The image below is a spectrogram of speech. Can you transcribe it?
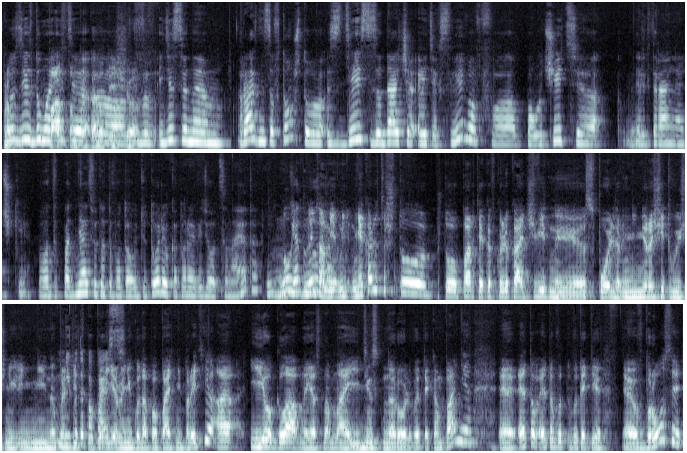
про ну, здесь, думаю, эти, э, единственная разница в том, что здесь задача этих сливов э, получить э, электоральные очки. Вот поднять вот эту вот аудиторию, которая ведется на это. Ну, я ну, думаю, не знаю, это... мне, мне кажется, что, что партия Ковкалюка очевидный спойлер, не, не рассчитывающий ни, ни на политическую карьеру, никуда попасть, не пройти, а ее главная и основная, единственная роль в этой кампании э, это, это вот, вот эти э, вбросы,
